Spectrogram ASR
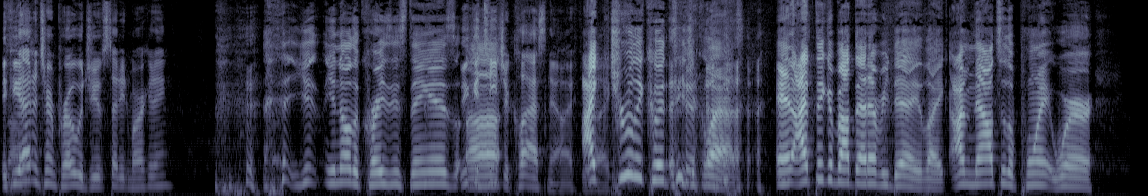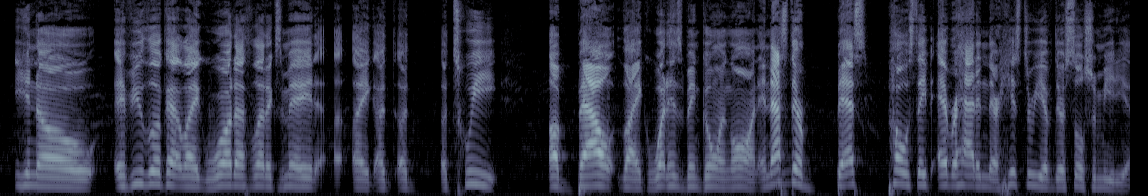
If you hadn't turned pro, would you have studied marketing? you, you know the craziest thing is You could uh, teach a class now. I, feel I like. truly could teach a class. and I think about that every day. Like I'm now to the point where, you know, if you look at like World Athletics made uh, like a, a, a tweet about like what has been going on, and that's their best post they've ever had in their history of their social media.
